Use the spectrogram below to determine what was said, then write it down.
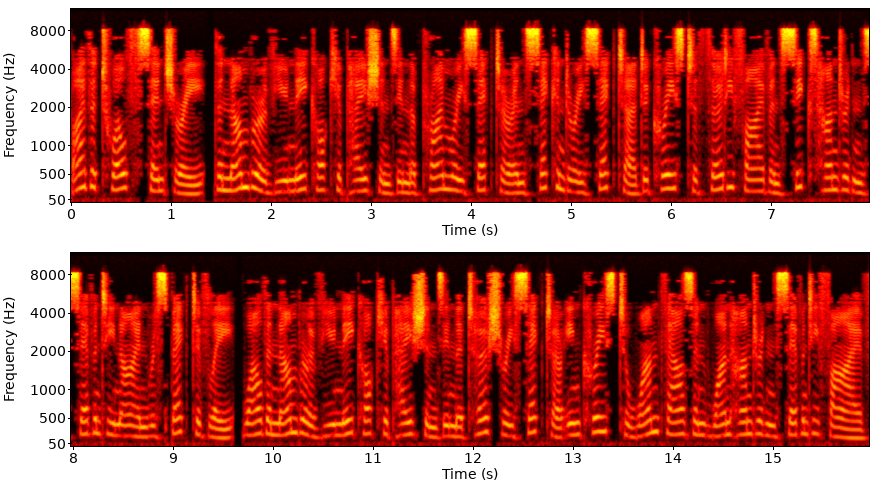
By the 12th century, the number of unique occupations in the primary sector and secondary sector decreased to 35 and 679 respectively, while the number of unique occupations in the tertiary sector increased to 1,175.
